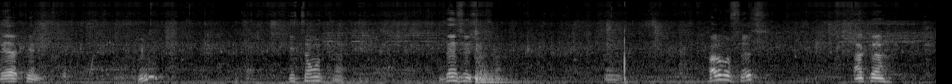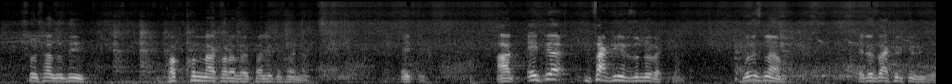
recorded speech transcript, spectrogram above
দেখেন হুম? কি চমৎকার। দেশি হুম। সর্বশেষ, একটা শসা যদি ভক্ষণ না করা যায়, তাহলে তো হয় না। এইটা। আর এইটা চাকরির জন্য রাখলাম। বুঝলাম এটা জাকিরকে দিব।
